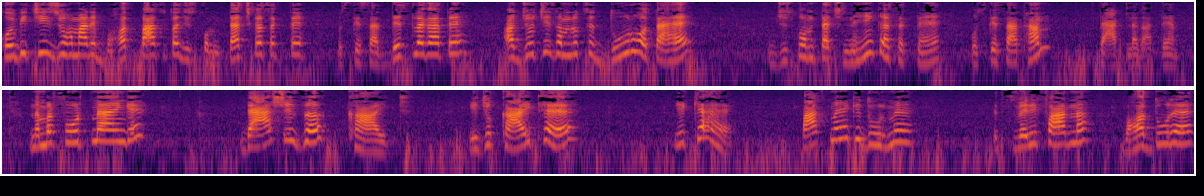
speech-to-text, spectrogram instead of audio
कोई भी चीज़ जो हमारे बहुत पास होता है, जिसको हम टच कर सकते हैं, उसके साथ दिस लगाते हैं। और जो चीज़ हम लोग से दूर होता है, जिसको हम टच नहीं कर सकते हैं, उसके साथ हम दैट लगाते हैं। नंबर फोर्थ में आएँगे। डैश इज़ अ काइट ये जो काइट है, ये क्या है? पास में है कि दूर में है? इट्स वेरी फार ना? बहुत दूर है।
